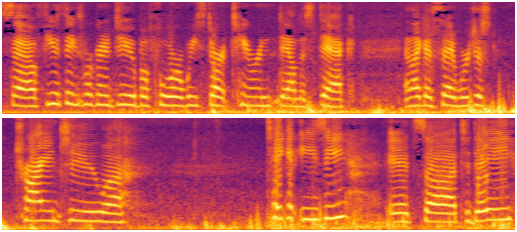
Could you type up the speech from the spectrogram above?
So a few things we're going to do before we start tearing down this deck. And like I said, we're just trying to uh, take it easy. It's uh, today,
